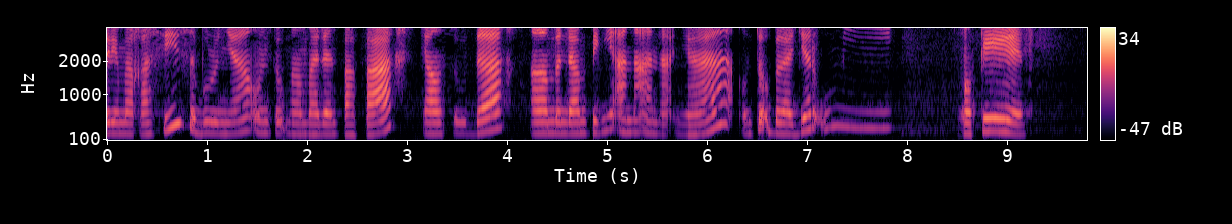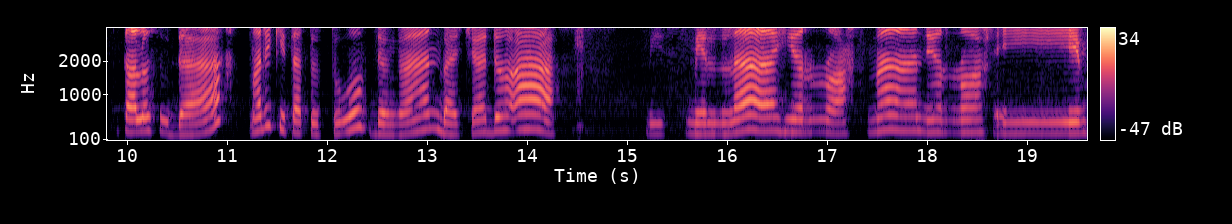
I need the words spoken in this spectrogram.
Terima kasih sebelumnya untuk Mama dan Papa yang sudah uh, mendampingi anak-anaknya untuk belajar Umi. Oke. Okay. Kalau sudah, mari kita tutup dengan baca doa. Bismillahirrahmanirrahim.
